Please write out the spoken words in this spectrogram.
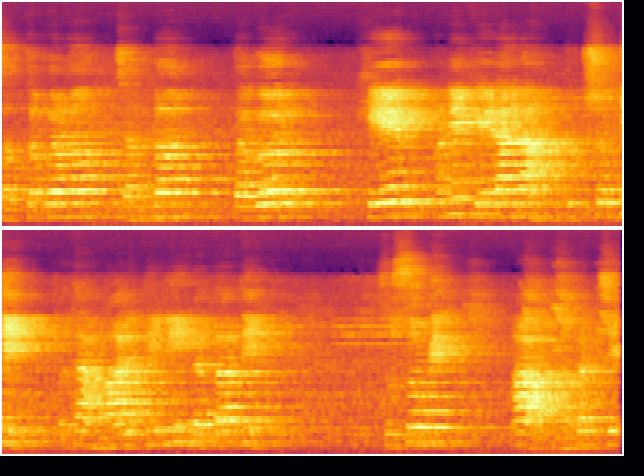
સપ્તપર્ણ, ચંદન તગર ખેર અને કેળાના વૃક્ષોથી તથા માલતીની લતાથી સુશોભિત આ મંડપ છે.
